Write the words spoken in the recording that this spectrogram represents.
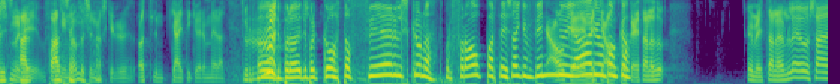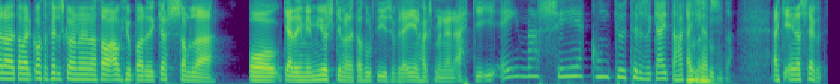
ekki mömmu sko. sinnar, skilur öllum gæti ekki verið meira Ó, drull. Þetta er bara, gott á ferilskrána. Þetta er bara frábært þegar ég sækjum vinnu í Arjón banka. okay, þannig að þú um um leiðu þú sagðir að þetta væri gott að félagskólan en þá afhjúpaður þau gjörsamlega og gerði mér mjög skiljanlegt að þú ert í þessu fyrir eigin hagsmunni en ekki í eina sekundu til þess að gæta hagsmunni séns. stúdenda ekki eina sekundu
